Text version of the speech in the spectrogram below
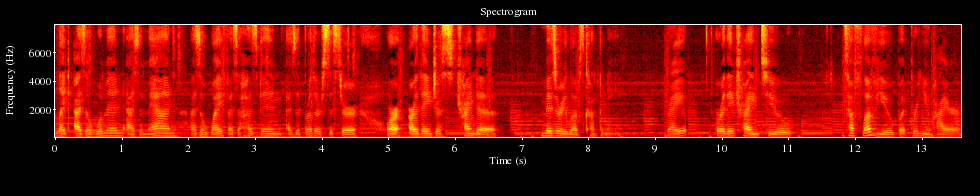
like as a woman, as a man, as a wife, as a husband, as a brother, sister, or are they just trying to misery loves company, right? Or are they trying to tough love you but bring you higher?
